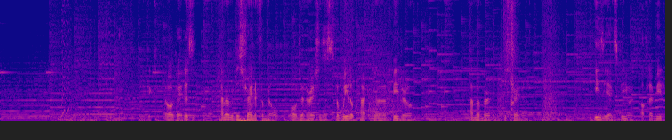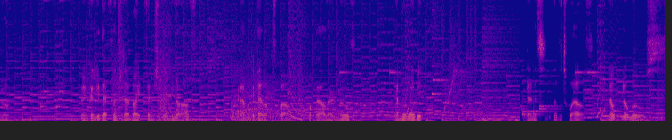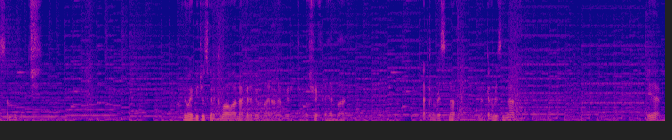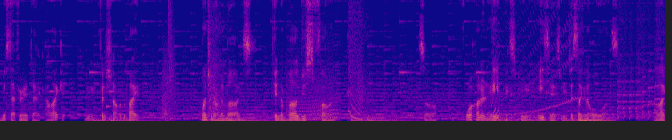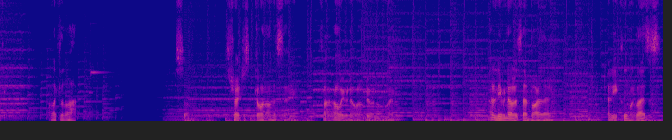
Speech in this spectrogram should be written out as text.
Okay, this is. I remember this trainer from the old generations. This is the Weedle Kakuna Beedrill. I remember this trainer. Easy XP off that Beedrill. I'm gonna get that flinch of that bite, finish Kakuna off. And I'm gonna get that level 12. Hopefully I'll learn to move. Hammer maybe. Then it's level 12. Nope, no moves. Son of a bitch. Anyway, Beedrill's gonna come out. I'm not gonna do a bite on him. I'm gonna go straight for the headbutt. Not gonna risk nothing. Not gonna risk nothing. Yeah, missed that fury attack. I like it. Finish out with the bite. Munching on the bugs. Getting the bug juice flowing. So, 408 XP. Easy XP, just like in the old ones. I like it. I like it a lot. So, let's try just going on this thing. Fuck, I don't even know what I'm doing more. I didn't even notice that bar there. I need to clean my glasses.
